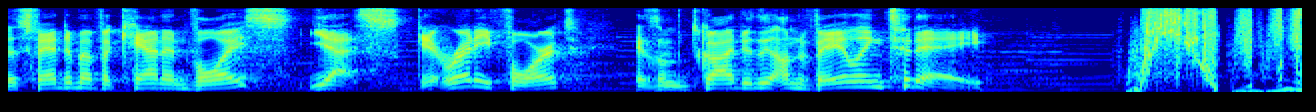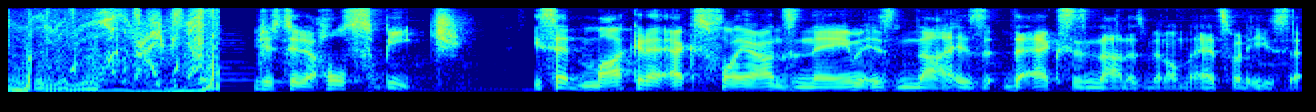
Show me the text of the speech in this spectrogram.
Does Phantom have a canon voice? Yes. Get ready for it, because I'm going to do the unveiling today. Just did a whole speech. He said Machina X Flayon's name is not his. The X is not his middle name. That's what he said.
